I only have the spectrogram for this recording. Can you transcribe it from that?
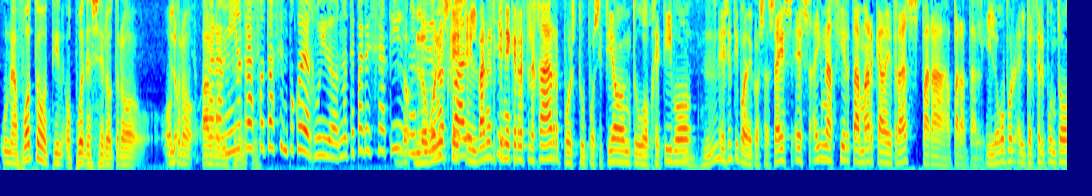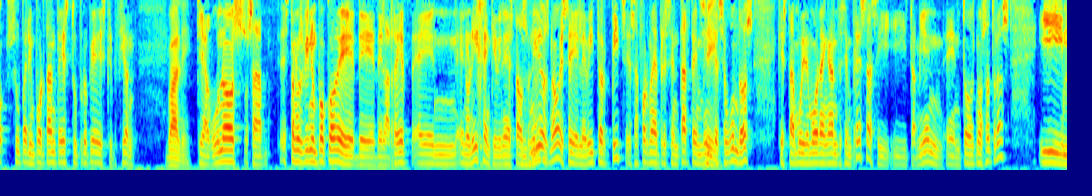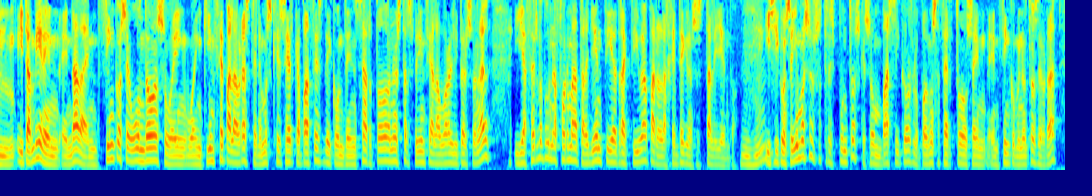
una foto o, tiene- o puede ser otro, otro algo Para mí diferente? otra foto hace un poco de ruido, ¿no te parece a ti? Lo, Un lo ruido bueno es que el banner Sí. tiene que reflejar pues tu posición, tu objetivo, ese tipo de cosas. O sea, es, es- hay una cierta marca detrás para, para tal. Y luego por- el tercer punto súper importante es tu propia descripción. Vale. Que algunos, o sea, esto nos viene un poco de, de- de la red en, en origen que viene de Estados Unidos, ¿no? Ese elevator pitch, esa forma de presentarte en Sí. 20 segundos, que está muy de moda en grandes empresas y, y también en todos nosotros. Y, y también en, en nada, en 5 segundos o en, o en 15 palabras tenemos que ser capaces de condensar toda nuestra experiencia laboral y personal y hacerlo de una forma atrayente y atractiva para la gente que nos está leyendo. Y si conseguimos esos tres puntos, que son básicos, lo podemos hacer todos en, en cinco minutos, de verdad,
